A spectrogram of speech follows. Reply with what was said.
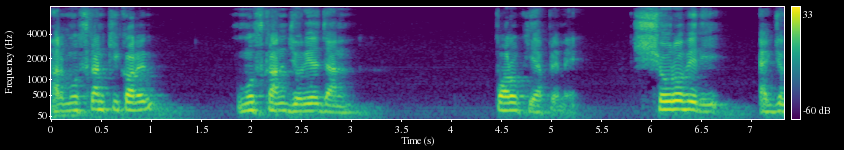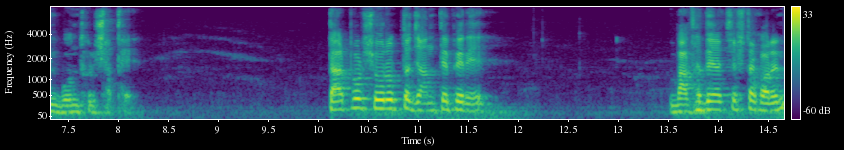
আর মুস্কান কি করেন? মুস্কান জড়িয়ে যান পরকীয়া প্রেমে। সৌরভেরই একজন বন্ধুর সাথে। তারপর সৌরভ তা জানতে পেরে বাধা দেওয়ার চেষ্টা করেন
